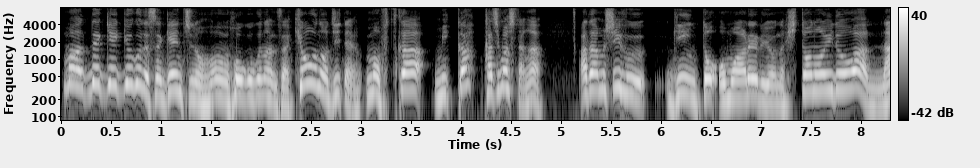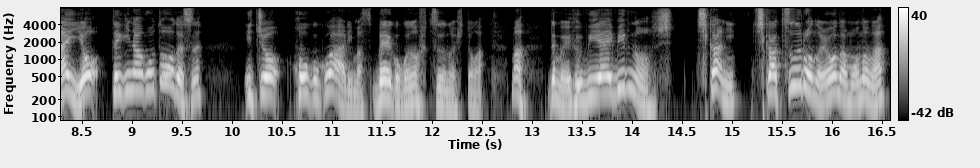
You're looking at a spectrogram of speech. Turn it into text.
まあ、で、結局ですね、現地の報告なんですが、今日の時点、もう2日、3日経ちましたが、アダム・シフ議員と思われるような人の移動はないよ、的なことをですね、一応報告はあります。米国の普通の人が。まあ、でも FBI ビルの地下に、地下通路のようなものが、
